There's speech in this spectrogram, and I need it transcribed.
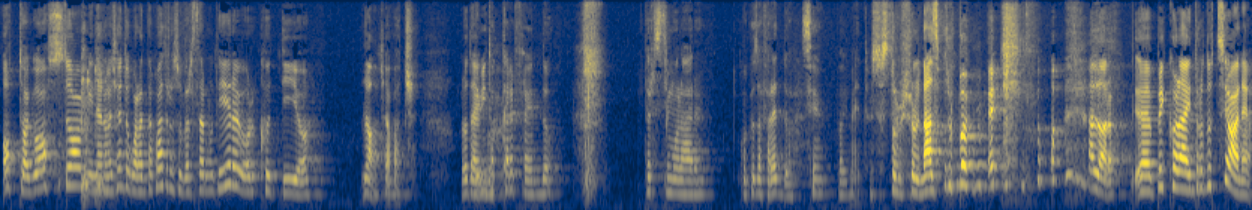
8 agosto 1944, Superstar Nutire, porco dio. No, ce la faccio. Lo Devi tengo. toccare freddo per stimolare. Qualcosa freddo? Sì. Pavimento, adesso stroscio il naso sul pavimento. allora, eh, piccola introduzione,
